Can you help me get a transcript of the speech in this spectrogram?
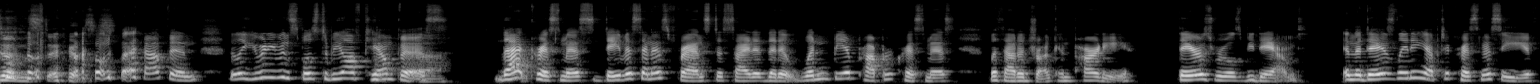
down the stairs. what happened. They're like, you weren't even supposed to be off campus. Uh. that Christmas, Davis and his friends decided that it wouldn't be a proper Christmas without a drunken party. Thayer's rules be damned. In the days leading up to Christmas Eve,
